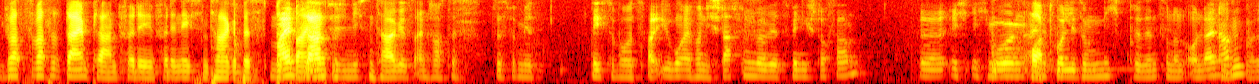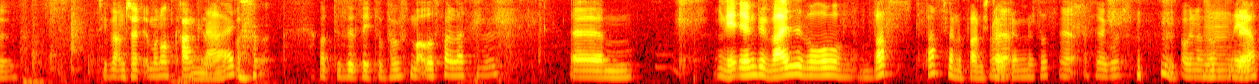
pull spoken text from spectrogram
Was, was ist dein Plan für die, für die nächsten Tage bis, bis Mein Plan für die nächsten Tage ist einfach, dass, dass bei mir nächste Woche zwei Übungen einfach nicht stattfinden, weil wir jetzt wenig Stoff haben. Äh, ich, ich morgen eine Hot. Vorlesung nicht präsent, sondern online habe, Mhm. weil sie anscheinend immer noch krank Nice. ist. Und das jetzt nicht zum fünften Mal ausfallen lassen will. Ähm, Ja, irgendwie weiß ich, wo, was, was für eine Veranstaltung das ist. ja, sehr gut. Und ansonsten Hm, ja.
